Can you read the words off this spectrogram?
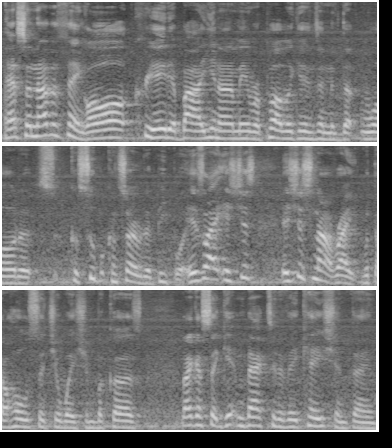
That's another thing, all created by you know what I mean Republicans and the well the su- super conservative people. It's like it's just it's just not right with the whole situation because, like I said, getting back to the vacation thing,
